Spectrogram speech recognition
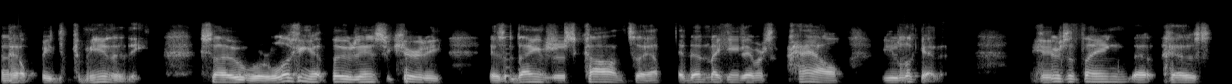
and helped feed the community. So we're looking at food insecurity as a dangerous concept. It doesn't make any difference how you look at it. Here's the thing that has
